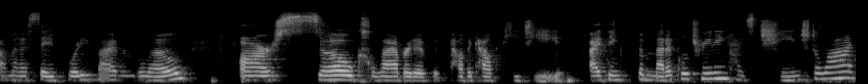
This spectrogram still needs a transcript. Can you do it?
I'm gonna say 45 and below are so collaborative with pelvic health PT. I think the medical training has changed a lot,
